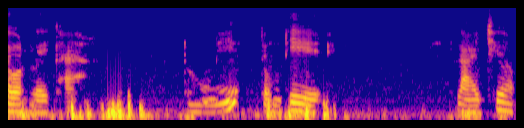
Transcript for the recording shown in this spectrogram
ต้นเลยค่ะ ตรงนี้ตรงที่ลายเชื่อม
